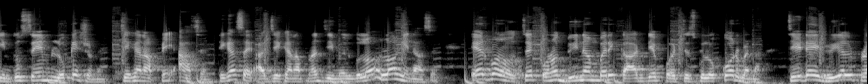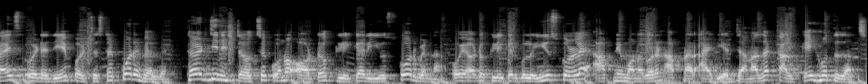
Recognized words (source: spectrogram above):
কিন্তু সেম লোকেশনে যেখানে আপনি আছেন, ঠিক আছে? আর যেখানে আপনার জিমেলগুলো লগ ইন আছে। এরপর হচ্ছে কোনো দুই নম্বরই কার্ড দিয়ে পারচেসগুলো করবে না। যেটাই রিয়েল প্রাইস ওইটা দিয়ে পারচেসটা করে ফেলবেন থার্ড জিনিসটা হচ্ছে কোনো অটো ক্লিকার ইউজ করবেন না। ওই অটো ক্লিকারগুলো ইউজ করলে আপনি মনে করেন আপনার আইডিয়ার জানাজা কালকেই হতে যাচ্ছে।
